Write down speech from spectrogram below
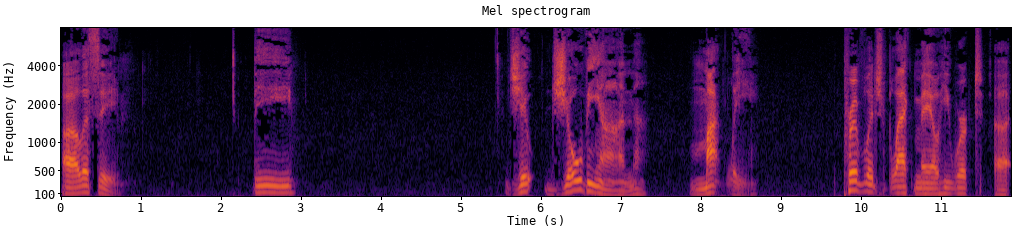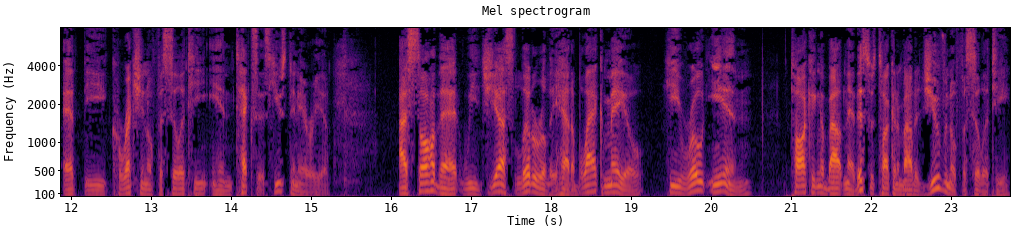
Uh, let's see. The jo- Jovian Motley privileged black male. He worked uh, at the correctional facility in Texas, Houston area. I saw that we just literally had a black male. He wrote in talking about now. This was talking about a juvenile facility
